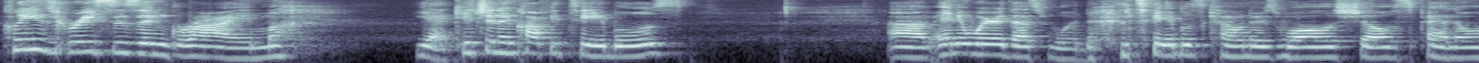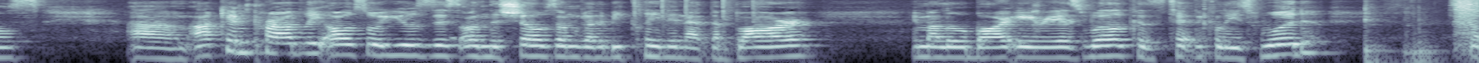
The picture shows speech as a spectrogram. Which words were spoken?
cleans, greases, and grime. Yeah, kitchen and coffee tables. Um, anywhere that's wood. Tables, counters, walls, shelves, panels, um, I can probably also use this on the shelves I'm going to be cleaning at the bar in my little bar area as well because technically it's wood. So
